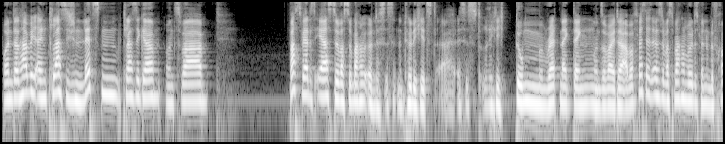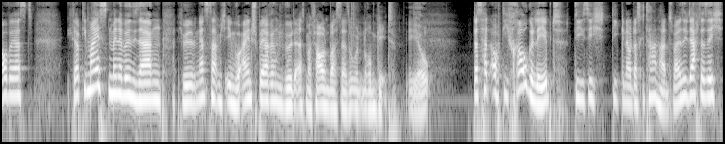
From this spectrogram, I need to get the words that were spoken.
Und dann habe ich einen klassischen letzten Klassiker und zwar was wäre das erste, was du machen würdest? Und das ist natürlich jetzt, äh, es ist richtig dumm, Redneck-Denken und so weiter, aber was wäre das erste, was du machen würdest, wenn du eine Frau wärst? Ich glaube, die meisten Männer würden sie sagen, ich würde den ganzen Tag mich irgendwo einsperren und würde erstmal schauen, was da so unten rum geht. Jo. Das hat auch die Frau gelebt, die sich, die genau das getan hat, weil sie dachte sich,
